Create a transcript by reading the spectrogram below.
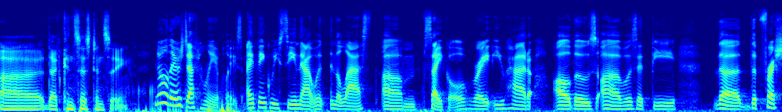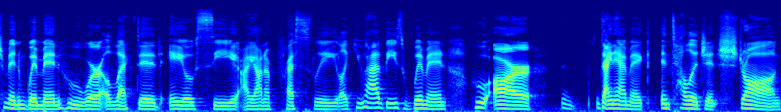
uh, that consistency? No, there's definitely a place. I think we've seen that in the last um, cycle, right? You had all those. Uh, was it the the the freshman women who were elected AOC, Ayanna Pressley? Like you have these women who are dynamic, intelligent, strong,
